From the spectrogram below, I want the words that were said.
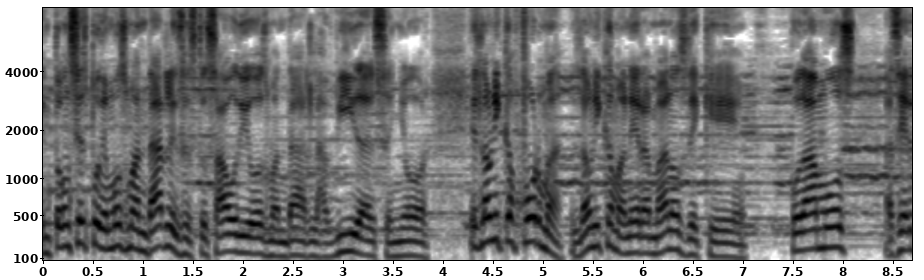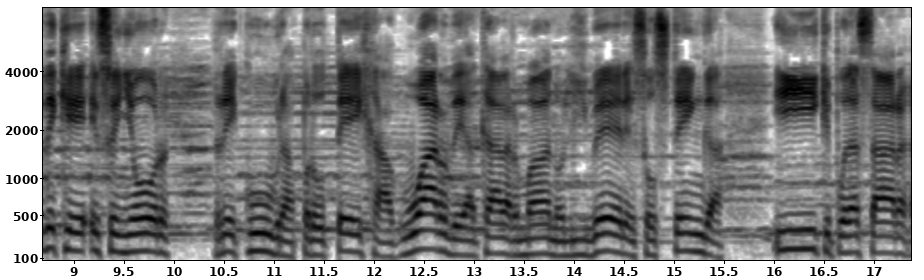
Entonces podemos mandarles estos audios, mandar la vida del Señor. Es la única forma, es la única manera, hermanos, de que podamos hacer de que el Señor recubra, proteja, guarde a cada hermano, libere, sostenga y que pueda estar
